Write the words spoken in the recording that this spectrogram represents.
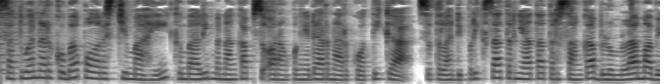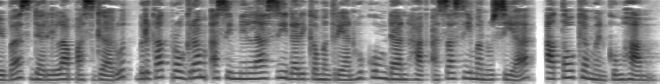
Satuan Narkoba Polres Cimahi kembali menangkap seorang pengedar narkotika. Setelah diperiksa ternyata tersangka belum lama bebas dari lapas Garut berkat program asimilasi dari Kementerian Hukum dan Hak Asasi Manusia atau Kemenkumham.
